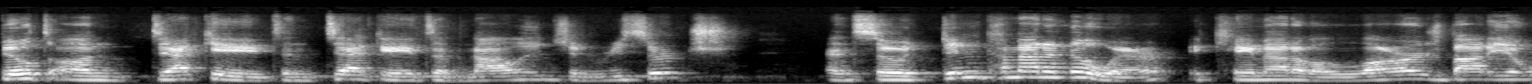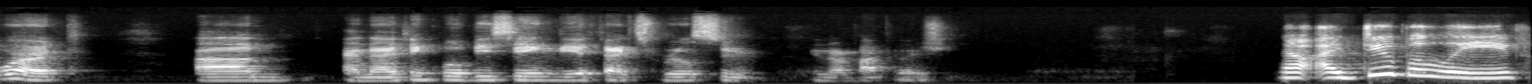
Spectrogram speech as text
built on decades and decades of knowledge and research. And so it didn't come out of nowhere. It came out of a large body of work. Um, and I think we'll be seeing the effects real soon in our population. Now, I do believe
